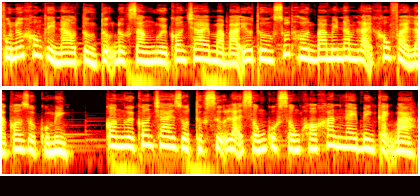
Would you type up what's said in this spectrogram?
Phụ nữ không thể nào tưởng tượng được rằng người con trai mà bà yêu thương suốt hơn 30 năm lại không phải là con ruột của mình, còn người con trai ruột thực sự lại sống cuộc sống khó khăn ngay bên cạnh bà.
